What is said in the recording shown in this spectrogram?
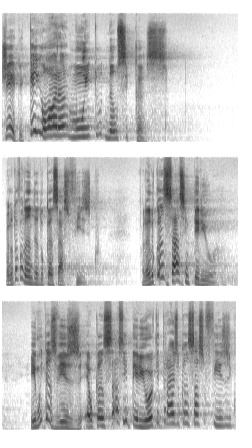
Gente, quem ora muito não se cansa. Eu não estou falando do cansaço físico, falando do cansaço interior. E muitas vezes é o cansaço interior que traz o cansaço físico.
